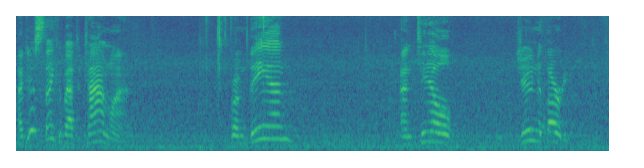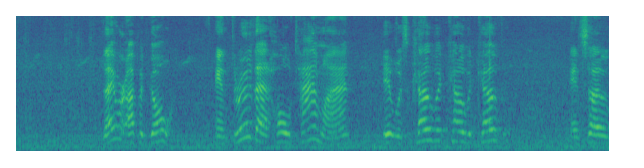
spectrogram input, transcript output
Now just think about the timeline. From then until June the 30th, they were up and going. And through that whole timeline, it was COVID, COVID, COVID. And so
